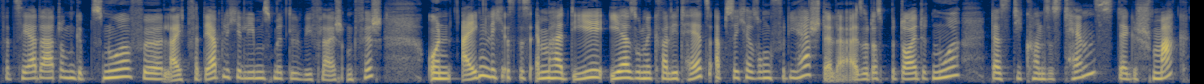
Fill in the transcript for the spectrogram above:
Verzehrdatum gibt es nur für leicht verderbliche Lebensmittel wie Fleisch und Fisch. Und eigentlich ist das MHD eher so eine Qualitätsabsicherung für die Hersteller. Also das bedeutet nur, dass die Konsistenz, der Geschmack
